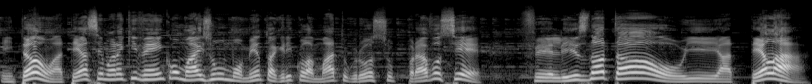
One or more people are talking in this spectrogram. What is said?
Então, até a semana que vem com mais um Momento Agrícola Mato Grosso para você. Feliz Natal e até lá!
